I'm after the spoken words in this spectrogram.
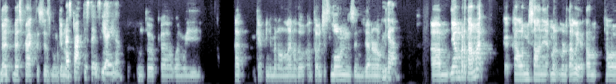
best best practices mungkin best untuk practices ya ya untuk uh, when we have kayak pinjaman online atau atau just loans in general. gitu. ya Um, yang pertama kalau misalnya men- menurut aku ya kalau kalau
